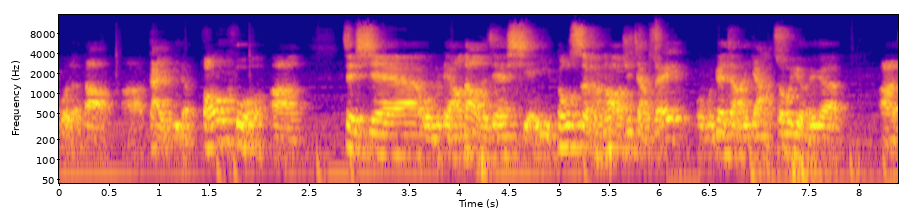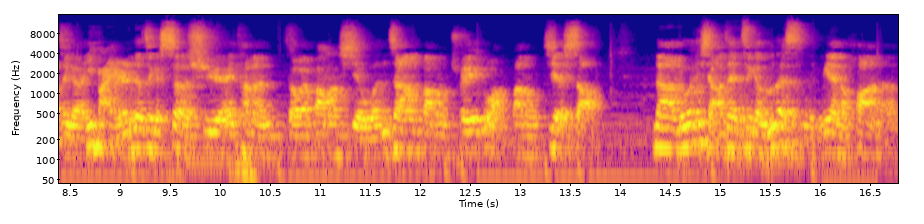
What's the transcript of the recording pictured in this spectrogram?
获得到啊、呃、代币的，包括啊、这些我们聊到的这些协议，都是很好去讲说，哎，我们可以讲到亚洲有一个啊、这个一百人的这个社区，哎，他们都会帮忙写文章，帮忙推广，帮忙介绍。那如果你想要在这个 list 里面的话呢，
